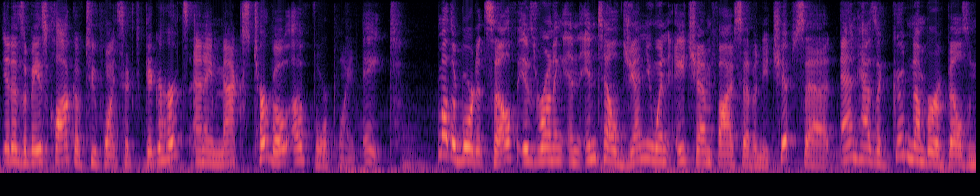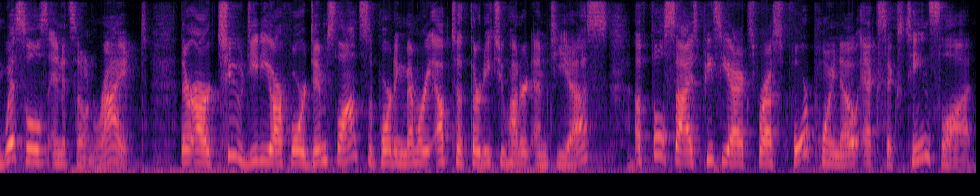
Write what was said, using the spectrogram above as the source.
It has a base clock of 2.6 GHz and a max turbo of 4.8. Motherboard itself is running an Intel Genuine HM570 chipset and has a good number of bells and whistles in its own right. There are two DDR4 DIMM slots supporting memory up to 3200 MTS, a full-size PCI Express 4.0 X16 slot,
